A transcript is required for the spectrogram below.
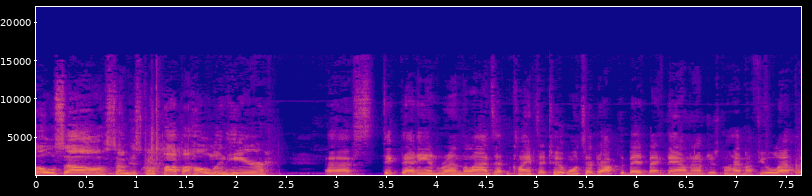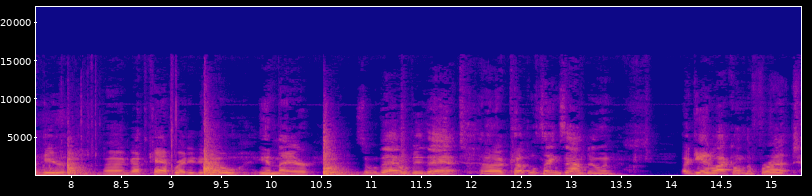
hole saw, so I'm just going to pop a hole in here, uh, stick that in, run the lines up and clamp that to it once I drop the bed back down. And I'm just going to have my fuel outlet here. Uh, got the cap ready to go in there. So that'll do that. Uh, a couple things I'm doing. Again, like on the front,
